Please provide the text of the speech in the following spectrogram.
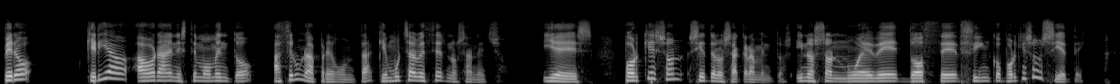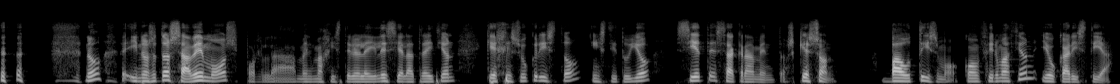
Pero quería ahora en este momento hacer una pregunta que muchas veces nos han hecho. Y es, ¿por qué son siete los sacramentos? Y no son nueve, doce, cinco, ¿por qué son siete? ¿no? Y nosotros sabemos, por el magisterio de la Iglesia y la tradición, que Jesucristo instituyó siete sacramentos, que son bautismo, confirmación y Eucaristía,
